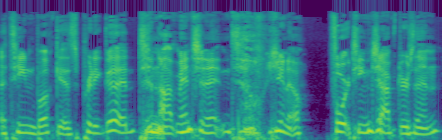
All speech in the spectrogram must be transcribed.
a teen book is pretty good to not mention it until you know 14 chapters in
